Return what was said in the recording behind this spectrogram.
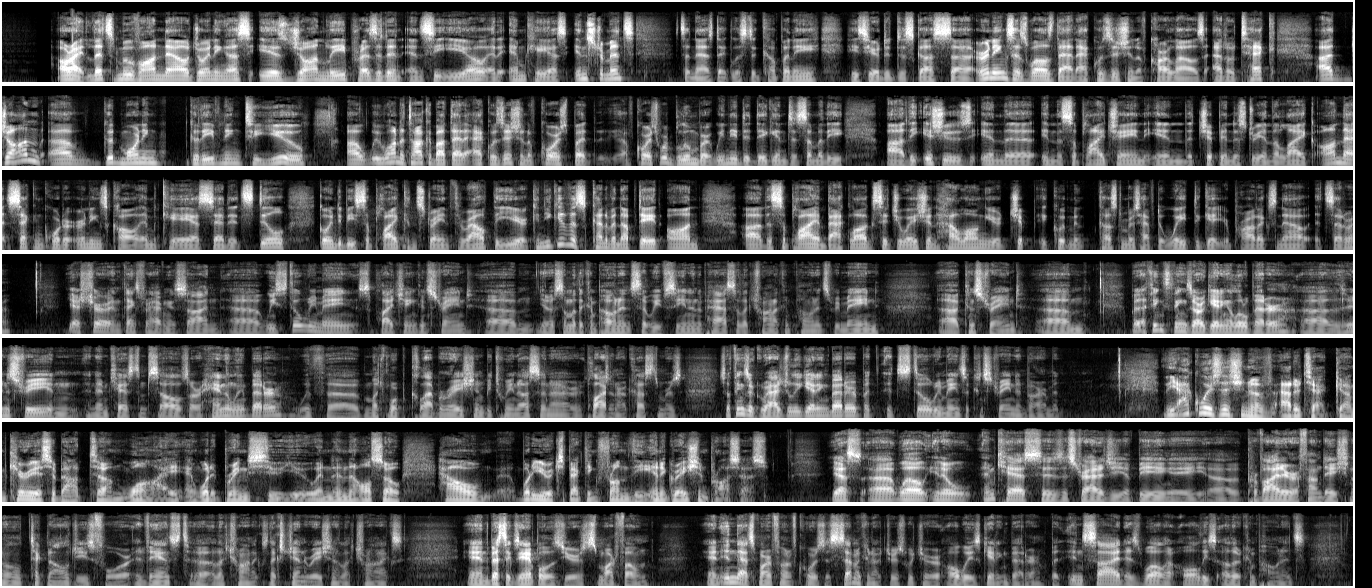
All right, let's move on now. Joining us is John Lee, President and CEO at MKS Instruments. It's a NASDAQ listed company. He's here to discuss uh, earnings as well as that acquisition of Carlyle's Atotech. Uh, John, uh, good morning good evening to you. Uh, we want to talk about that acquisition, of course, but of course we're Bloomberg. We need to dig into some of the uh, the issues in the in the supply chain, in the chip industry, and the like. On that second quarter earnings call, MKS said it's still going to be supply constrained throughout the year. Can you give us kind of an update on uh, the supply and backlog situation? How long your chip equipment customers have to wait to get your products now, et cetera? Yeah, sure, and thanks for having us on. Uh, we still remain supply chain constrained. Um, you know, some of the components that we've seen in the past, electronic components, remain uh, constrained. Um, but I think things are getting a little better. Uh, the industry and, and, MKS themselves are handling it better with uh, much more collaboration between us and our suppliers and our customers. So things are gradually getting better, but it still remains a constrained environment. The acquisition of Atotech, I'm curious about um, why and what it brings to you, and then also how what are you expecting from the integration process? Yes, uh, well, you know, MKS is a strategy of being a uh, provider of foundational technologies for advanced uh, electronics, next generation electronics. And the best example is your smartphone. And in that smartphone, of course, is semiconductors, which are always getting better. But inside as well are all these other components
